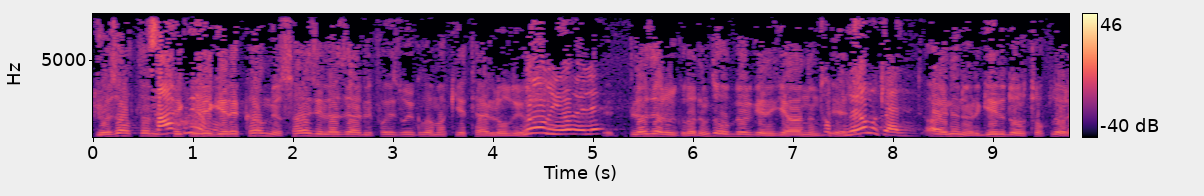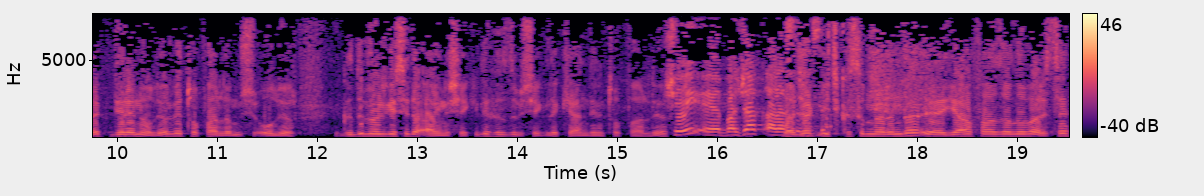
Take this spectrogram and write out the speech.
göz altlarını Sarkmıyor çekmeye mu? gerek kalmıyor. Sadece lazer lipoliz uygulamak yeterli oluyor. Ne oluyor öyle? Lazer uyguladığımızda o bölgenin yağının e, Topluyor mu kendini? Aynen öyle. Geri doğru toplayarak direni oluyor ve toparlamış oluyor. Gıdı bölgesi de aynı şekilde hızlı bir şekilde kendini toparlıyor. Şey e, bacak arası Bacak mesela. iç kısımlarında e, yağ fazlalığı var ise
